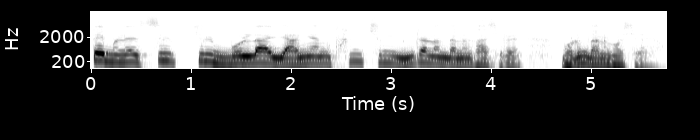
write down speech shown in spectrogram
때문에 쓸 줄 몰라 양양상충이 일어난다는 사실을 모른다는 것이에요.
